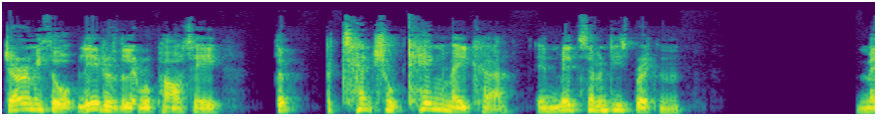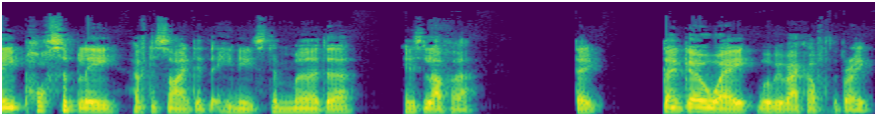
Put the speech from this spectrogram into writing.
Jeremy Thorpe, leader of the Liberal Party, the potential kingmaker in mid 70s Britain, may possibly have decided that he needs to murder his lover. Don't, don't go away. We'll be back after the break.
